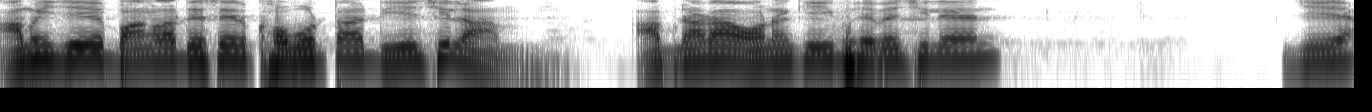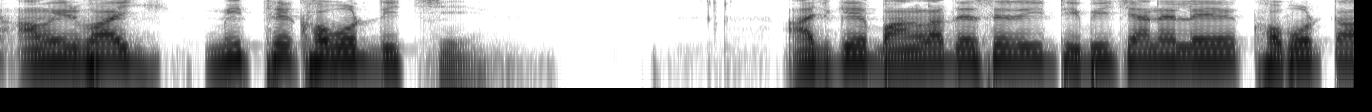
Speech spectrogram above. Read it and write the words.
আমি যে বাংলাদেশের খবরটা দিয়েছিলাম, আপনারা অনেকেই ভেবেছিলেন যে আমির ভাই মিথ্যে খবর দিচ্ছে। আজকে বাংলাদেশের এই টিভি চ্যানেলে খবরটা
